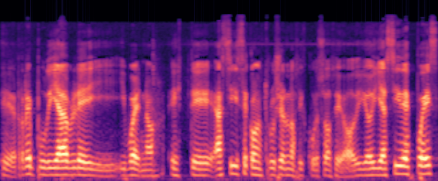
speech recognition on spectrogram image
eh, repudiable y, y bueno, este, así se construyen los discursos de odio y así después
